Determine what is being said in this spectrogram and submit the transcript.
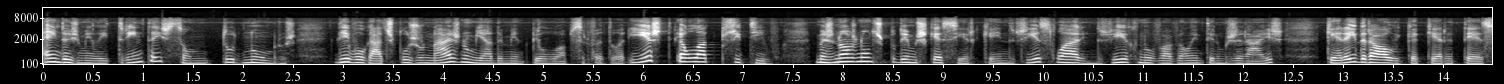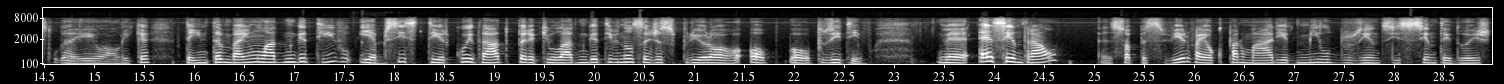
em 2030. Isto são tudo números divulgados pelos jornais, nomeadamente pelo Observador. E este é o lado positivo. Mas nós não nos podemos esquecer que a energia solar, a energia renovável em termos gerais, quer a hidráulica, quer até a eólica, tem também um lado negativo e é preciso ter cuidado para que o lado negativo não seja superior ao, ao, ao positivo. Eh, a central, eh, só para se ver, vai ocupar uma área de 1262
